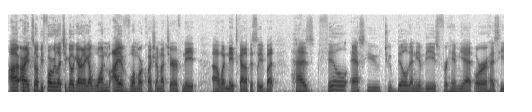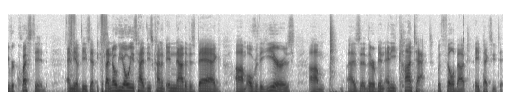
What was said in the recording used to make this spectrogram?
all right. So before we let you go, Gerrit, I got one. I have one more question. I'm not sure if Nate, uh, what Nate's got up his sleeve, but has Phil asked you to build any of these for him yet, or has he requested any of these yet? Because I know he always had these kind of in and out of his bag um, over the years. Um, has there been any contact with Phil about Apex UT?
